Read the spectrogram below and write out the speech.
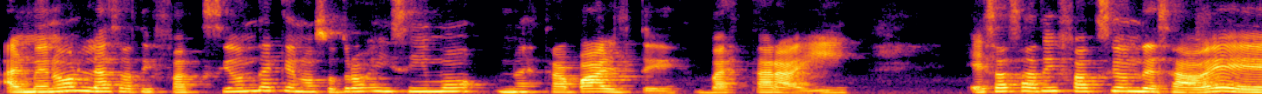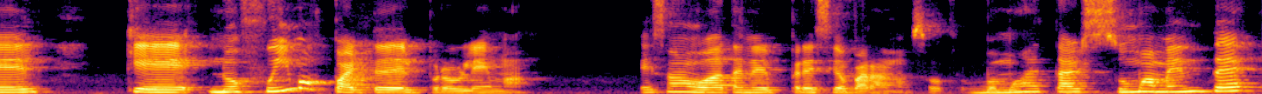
al menos la satisfacción de que nosotros hicimos nuestra parte va a estar ahí. Esa satisfacción de saber que no fuimos parte del problema, eso no va a tener precio para nosotros. Vamos a estar sumamente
